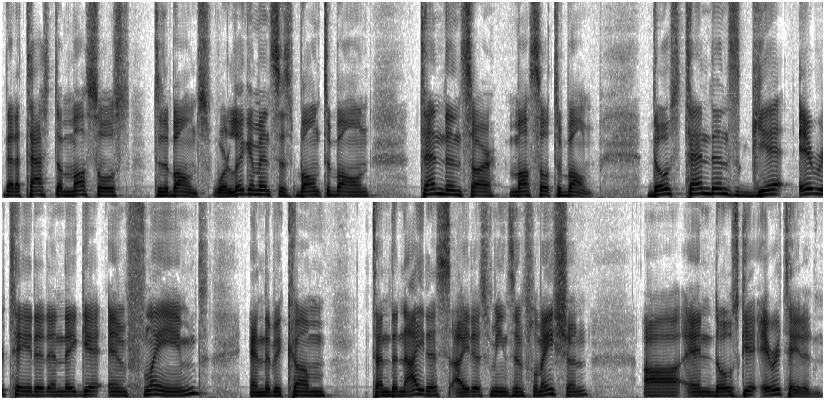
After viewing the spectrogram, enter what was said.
that attach the muscles to the bones. Where ligaments is bone to bone, tendons are muscle to bone. Those tendons get irritated and they get inflamed, and they become tendonitis. Itis means inflammation, uh, and those get irritated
